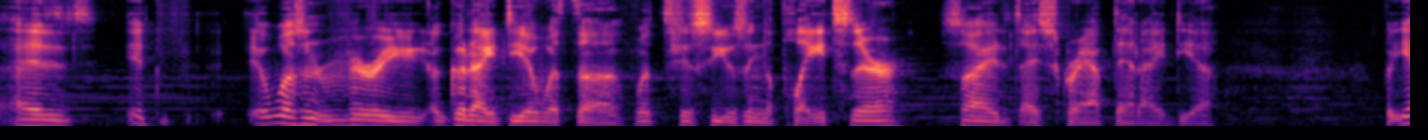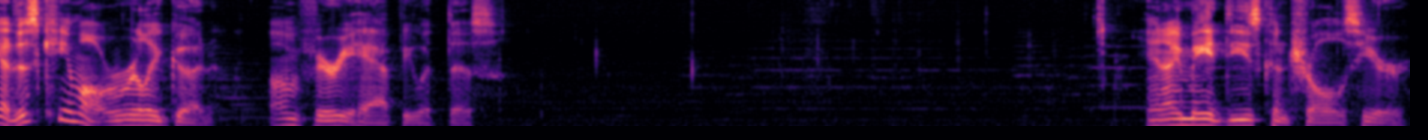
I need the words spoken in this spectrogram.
it it, it wasn't very a good idea with the with just using the plates there, so I, I scrapped that idea. But yeah, this came out really good. I'm very happy with this. And I made these controls here.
